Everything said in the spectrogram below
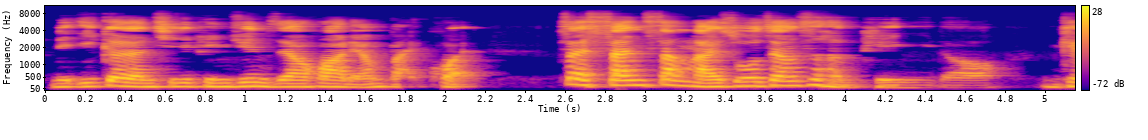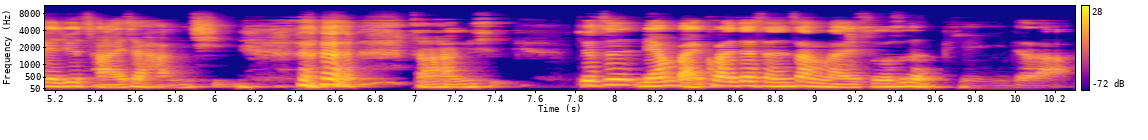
你一个人其实平均只要花两百块，在山上来说这样是很便宜的哦。你可以去查一下行情，查行情，就是两百块在山上来说是很便宜的啦。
